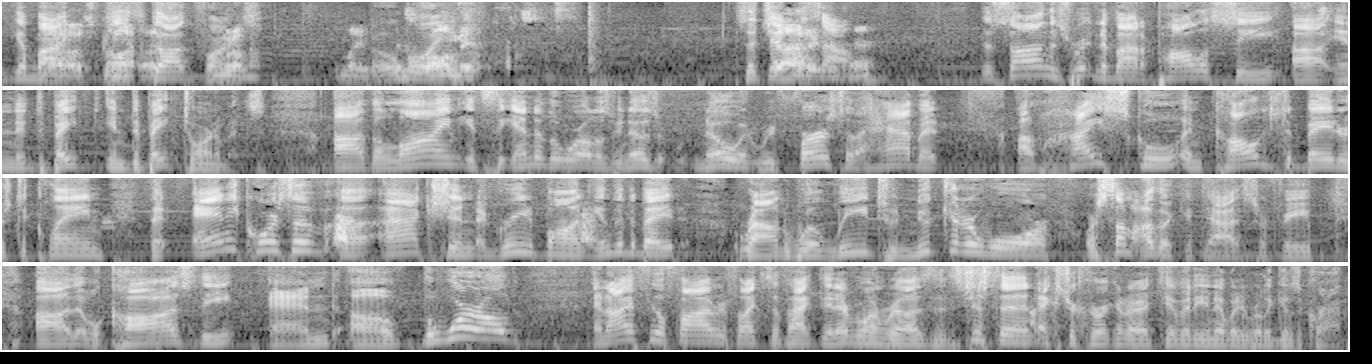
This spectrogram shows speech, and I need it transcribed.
You can buy no, it's Keith's not. dog I'm gonna- I'm gonna Oh, boy. vomit. So check Got this it, out. man. The song is written about a policy uh, in the debate in debate tournaments. Uh, the line "It's the end of the world," as we know, know it refers to the habit of high school and college debaters to claim that any course of uh, action agreed upon in the debate round will lead to nuclear war or some other catastrophe uh, that will cause the end of the world. And I feel fine reflects the fact that everyone realizes it's just an extracurricular activity and nobody really gives a crap.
